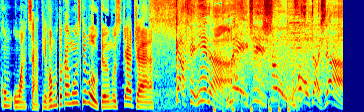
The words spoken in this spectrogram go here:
com o WhatsApp. Vamos tocar música e voltamos. Tchau, tchau. Cafeína. Leite Show. Volta já.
